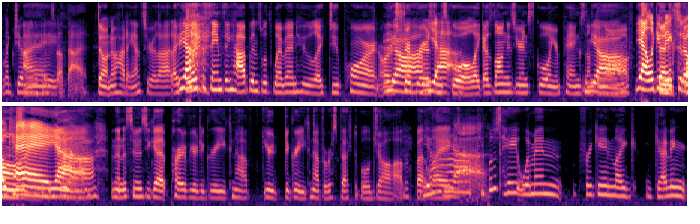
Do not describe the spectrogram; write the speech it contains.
Like, do you have any things about that? don't know how to answer that. I Yeah. feel like the same thing happens with women who like do porn or Yeah. strippers in school. Like as long as you're in school and you're paying something Yeah. off. Yeah, like it makes it's it okay. Yeah. Yeah. And then as soon as you get part of your degree, you can have your degree, you can have a respectable job. But yeah. like Yeah. people just hate women freaking like getting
